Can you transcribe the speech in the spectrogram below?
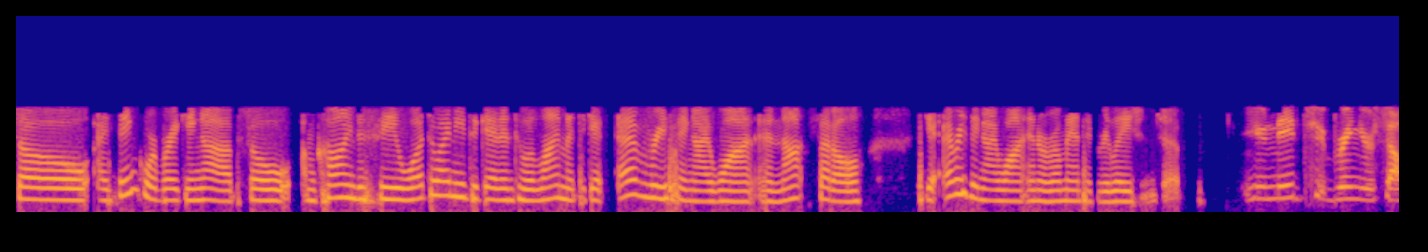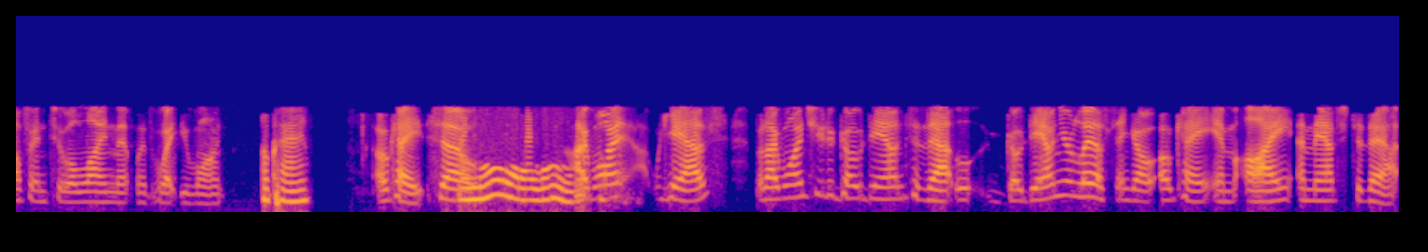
So I think we're breaking up. So I'm calling to see what do I need to get into alignment to get everything I want and not settle to get everything I want in a romantic relationship. you need to bring yourself into alignment with what you want. Okay. Okay, so I know what I want. I want yes, but I want you to go down to that go down your list and go, okay, am I a match to that?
